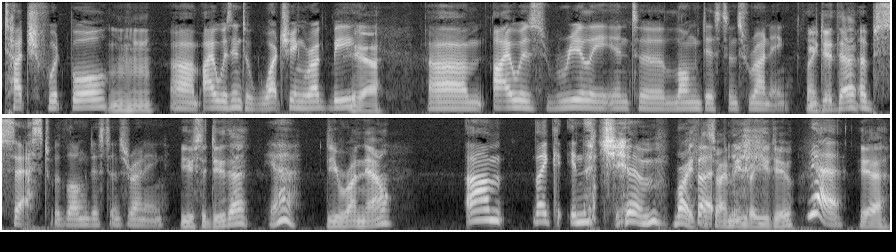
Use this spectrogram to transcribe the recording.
touch football. mm-hmm. Um, I was into watching rugby. yeah, Um, I was really into long distance running. you did that. Obsessed with long distance running. you used to do that. Yeah. Do you run now? Um, like in the gym. Right. that's what I mean. But you do. Yeah. Yeah.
